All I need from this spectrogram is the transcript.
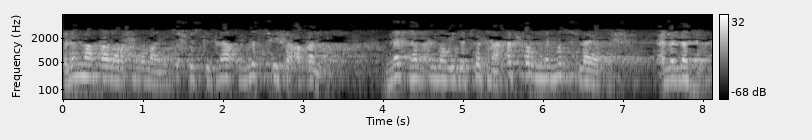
فلما قال رحمه الله يصح استثناء النصف فأقل. نفهم أنه إذا استثنى أكثر من النصف لا يصح على المذهب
